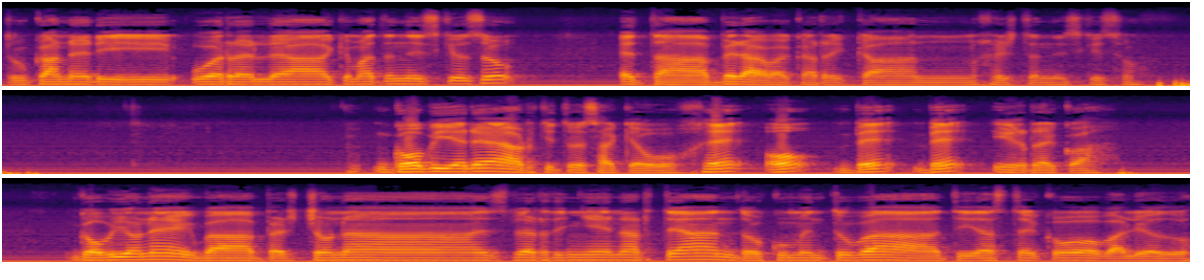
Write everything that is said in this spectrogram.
Tukaneri URL-ak ematen dizkiozu eta bera bakarrikan jaisten dizkizu. Gobi ere aurkitu ezakegu, G, O, B, B, Y. Gobi honek ba, pertsona ezberdinen artean dokumentu bat idazteko balio du.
